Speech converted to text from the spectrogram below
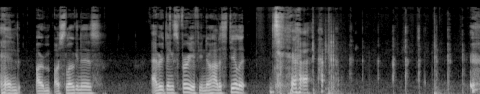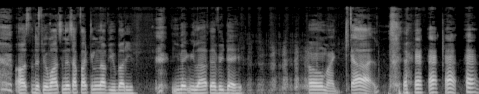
And our our slogan is everything's free if you know how to steal it. Austin, if you're watching this, I fucking love you, buddy. You make me laugh every day. Oh my god.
